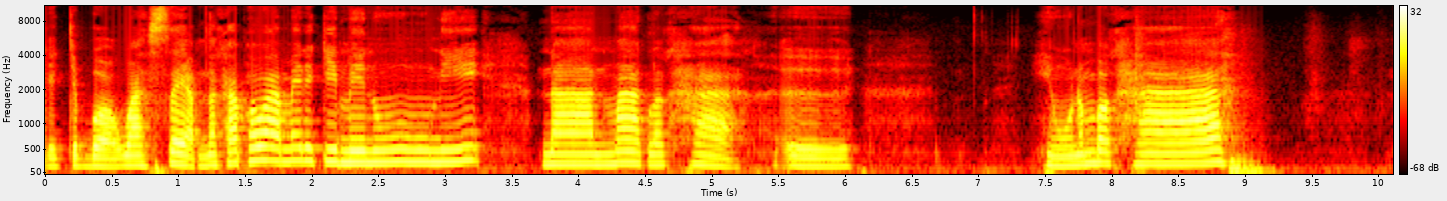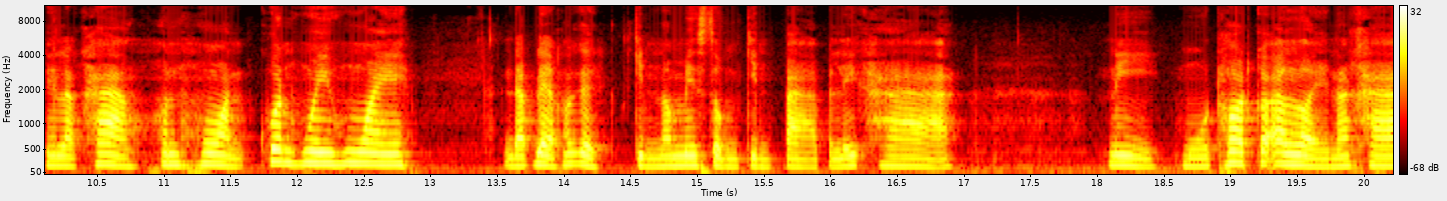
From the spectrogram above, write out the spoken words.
อยากจะบอกว่าแสบนะคะ เพราะว่าไม่ได้กินเมนูนี้นานมากแล้วค่ะ เออ หิวน้ำบะคะนี่แหละค่ะห่อนๆควรห่วยห่วยๆดับแรกเขาก็กินน้ำไม่สมกินปลาไปเลยค่ะ นี่ หมูทอดก็อร่อยนะคะ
